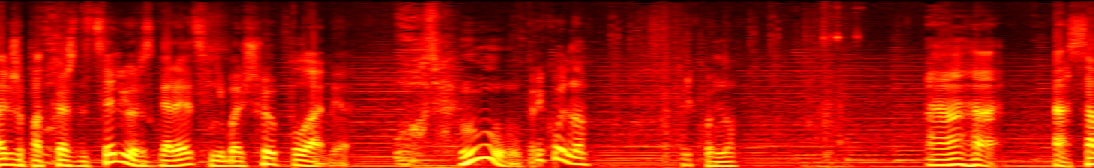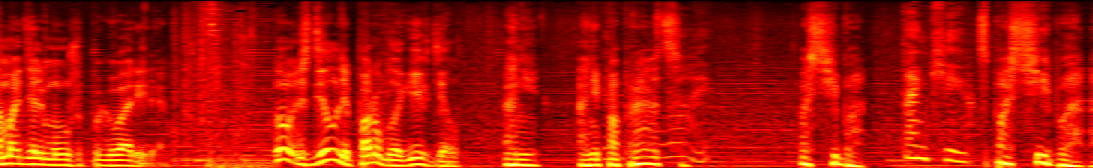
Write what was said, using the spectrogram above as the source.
Также под каждой целью разгорается небольшое пламя. У, прикольно. Прикольно. Ага. А, самое дело мы уже поговорили. Ну, сделали пару благих дел. Они, они поправятся? Спасибо. Спасибо.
